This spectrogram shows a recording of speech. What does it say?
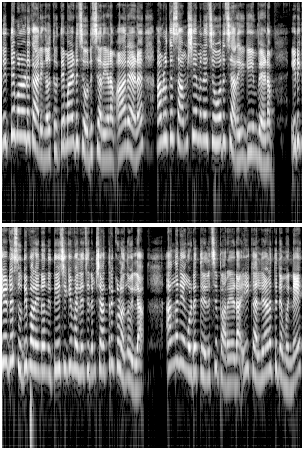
നിത്യമോളോട് കാര്യങ്ങൾ കൃത്യമായിട്ട് ചോദിച്ചറിയണം. ആരാണ് അവൾക്ക് സംശയമെന്ന് ചോദിച്ചറിയുകയും വേണം. ഇടുക്കിയുടെ ശ്രുതി പറയുന്നു നിത്യേച്ചിക്കും വല്യച്ഛനും ശത്രുക്കളൊന്നുമില്ല. അങ്ങനെ അങ്ങോട്ട് തെളിച്ച് പറയടാ. ഈ കല്യാണത്തിന് മുന്നേ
